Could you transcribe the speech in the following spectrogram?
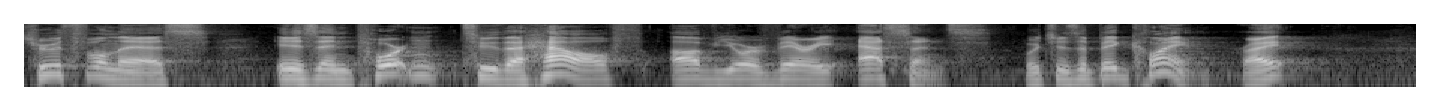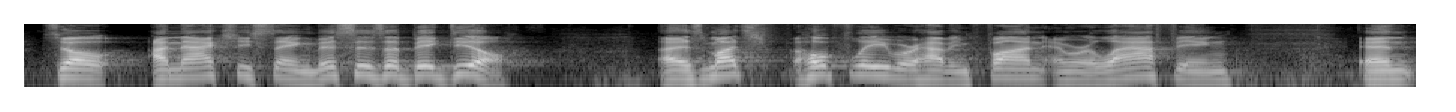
truthfulness is important to the health of your very essence, which is a big claim, right? So I'm actually saying this is a big deal. As much, hopefully, we're having fun and we're laughing. And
